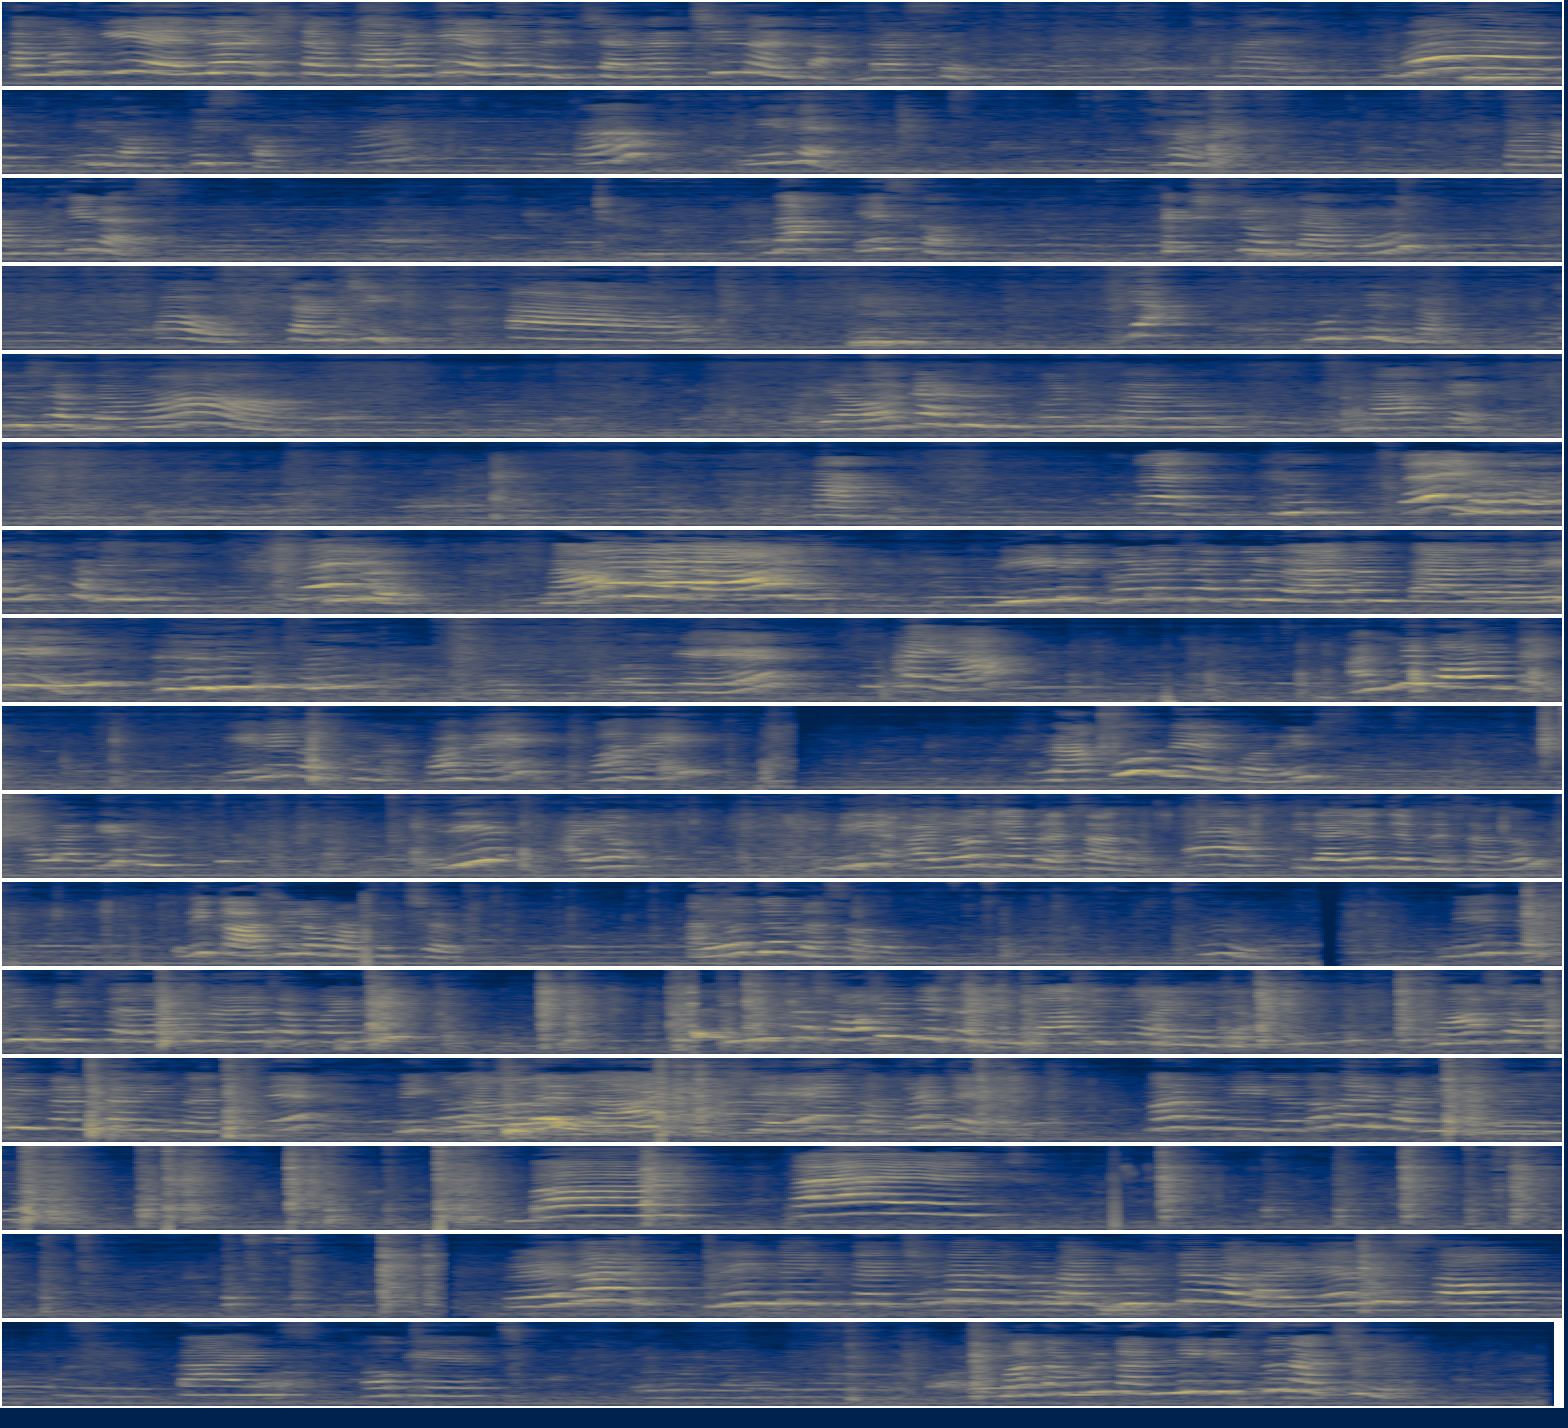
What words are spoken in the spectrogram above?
తమ్ముడికి ఎల్లో ఇష్టం కాబట్టి ఎల్లో తెచ్చా నచ్చిందంట డ్రెస్ ఇదిగో తీసుకో ఆ, నీదే హ. మా తమ్ముడికి డ్రెస్ దా వేసుకో నెక్స్ట్ చూద్దాము ఓ సంచి ఆ. యా, ముట్టిద్దాం చూసేద్దామా ఎవరికి అనుకుంటున్నారు నాకే నాకు నాకు కూడా. దీనికి కూడా చెప్పులు వేదం కాలేదని ఓకే ఉన్నాయా? అన్ని బాగుంటాయి నేనే కనుక్కున్నా వన్ ఐ నాకు నేల్ పాలిష్ అలాగే ఇది అయో ఇది అయోధ్య ప్రసాదం. ఇది అయోధ్య ప్రసాదం. ఇది కాశీలో మాకు ఇచ్చారు. అయోధ్య ప్రసాదం.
